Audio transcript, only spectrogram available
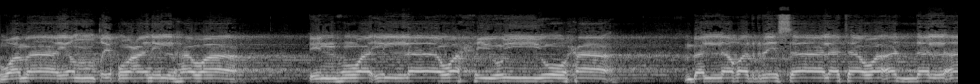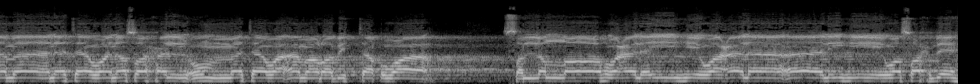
وما ينطق عن الهوى إن هو إلا وحي يوحى. بلغ الرسالة وأدى الأمانة ونصح الأمة وأمر بالتقوى. صلى الله عليه وعلى آله وصحبه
